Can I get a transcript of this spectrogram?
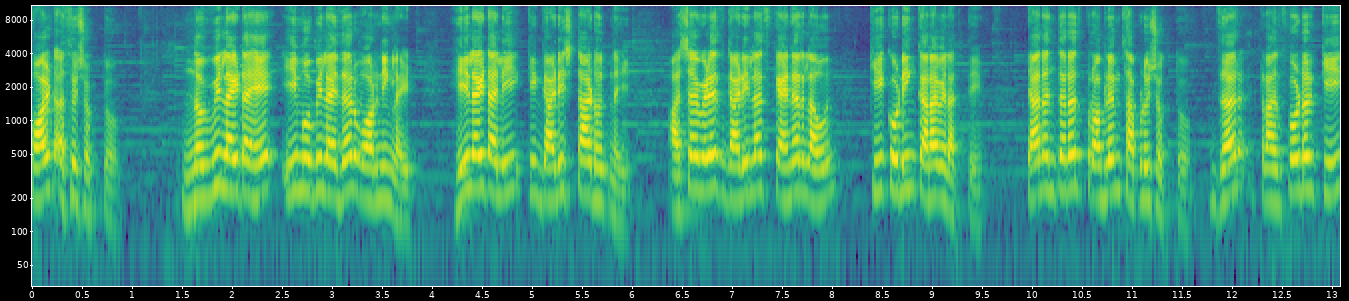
फॉल्ट असू शकतो. नववी लाइट आहे ई मोबिलायझर वॉर्निंग लाइट ही लाइट आली की गाडी स्टार्ट होत नाही. अशा वेळेस गाडीला स्कॅनर लावून की कोडिंग करावे लागते. त्यानंतरच प्रॉब्लेम सापडू शकतो. जर ट्रान्सपोर्टर की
